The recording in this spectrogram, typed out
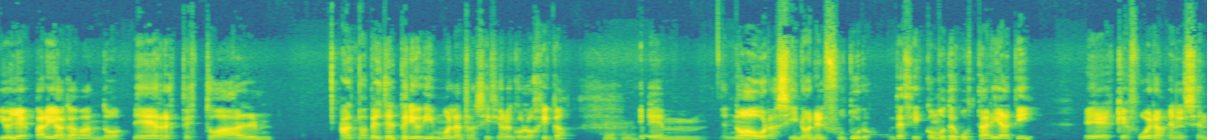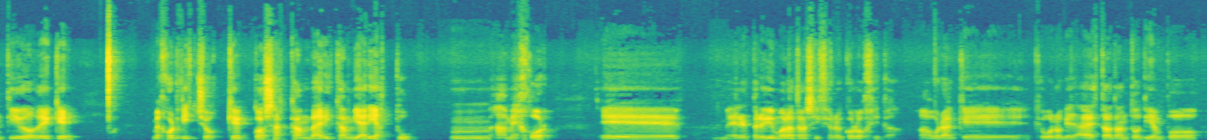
Y oye, para ir acabando, eh, respecto al, papel del periodismo en la transición ecológica, em, no ahora, sino en el futuro. Es decir, ¿cómo te gustaría a ti eh, que fuera en el sentido de que mejor dicho, qué cosas cambiarías tú mm, a mejor eh, en el periodismo de la transición ecológica, ahora que, bueno, que has estado tanto tiempo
